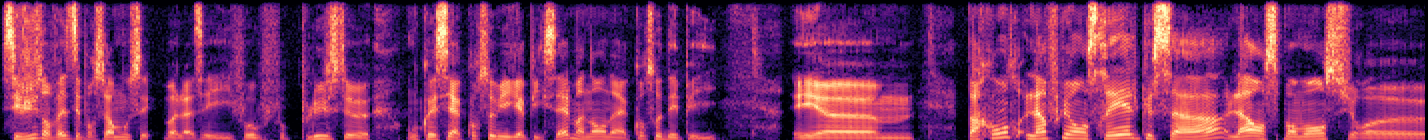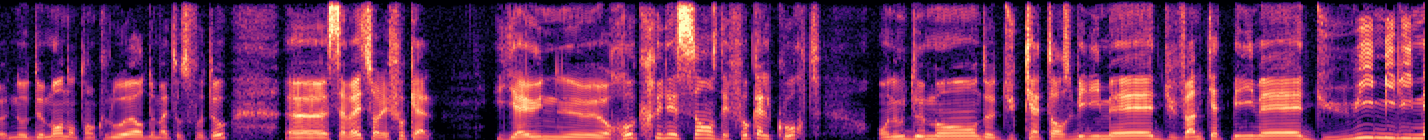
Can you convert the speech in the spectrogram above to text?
C'est juste en fait, c'est pour se faire mousser. Voilà, il faut plus. euh, on connaissait la course au mégapixel, maintenant on a la course au dpi. Et euh, par contre, l'influence réelle que ça a, là en ce moment sur euh, nos demandes en tant que loueur de matos photo, euh, ça va être sur les focales. Il y a une recrudescence des focales courtes. On nous demande du 14 mm, du 24 mm, du 8 mm.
